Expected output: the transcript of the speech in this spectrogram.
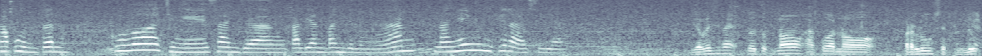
Ngapunten. Kula ajenge sanjang kalian panjenengan nanging niki rahasia. Ya wis rek tutupno aku ana perlu seduluk.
